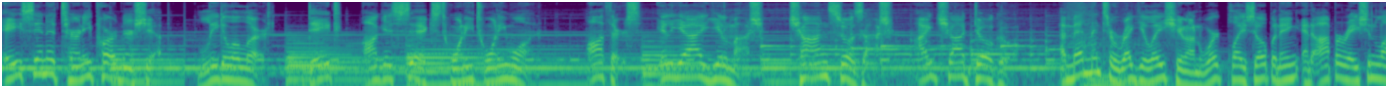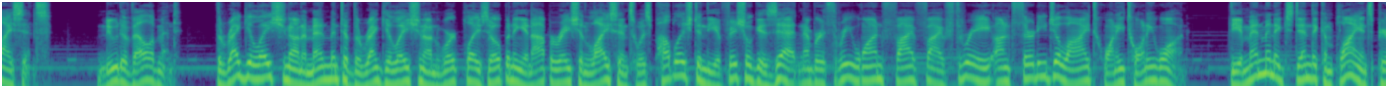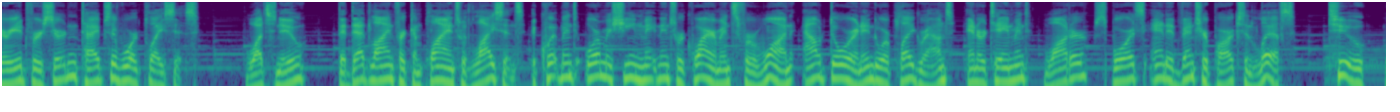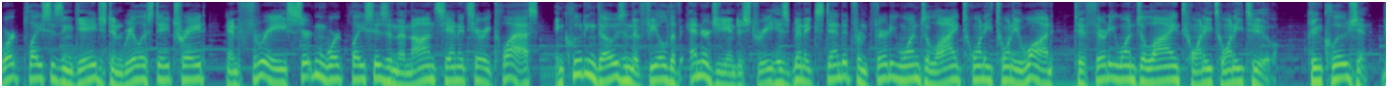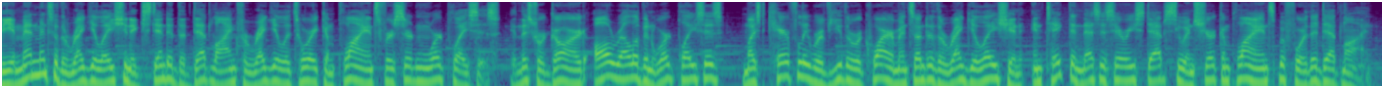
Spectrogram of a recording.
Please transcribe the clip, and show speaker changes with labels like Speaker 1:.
Speaker 1: Esin Attorney Partnership. Legal Alert. Date August 6, 2021. Authors Ilya Yilmaz, Chan Sozash, Aicha Dogu. Amendment to Regulation on Workplace Opening and Operation License. New development. The regulation on amendment of the Regulation on Workplace Opening and Operation License was published in the Official Gazette number 31553 on 30 July 2021. The amendment extend the compliance period for certain types of workplaces. What's new? The deadline for compliance with license, equipment, or machine maintenance requirements for 1. outdoor and indoor playgrounds, entertainment, water, sports, and adventure parks and lifts, 2. workplaces engaged in real estate trade, and 3. certain workplaces in the non sanitary class, including those in the field of energy industry, has been extended from 31 July 2021 to 31 July 2022. Conclusion The amendments to the regulation extended the deadline for regulatory compliance for certain workplaces. In this regard, all relevant workplaces must carefully review the requirements under the regulation and take the necessary steps to ensure compliance before the deadline.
